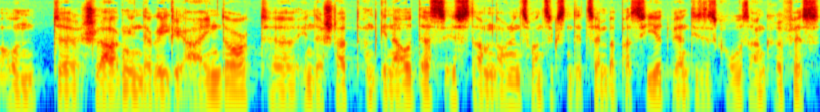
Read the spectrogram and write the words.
und äh, schlagen in der Regel ein dort äh, in der Stadt. Und genau das ist am 29. Dezember passiert, während dieses Großangriffes.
